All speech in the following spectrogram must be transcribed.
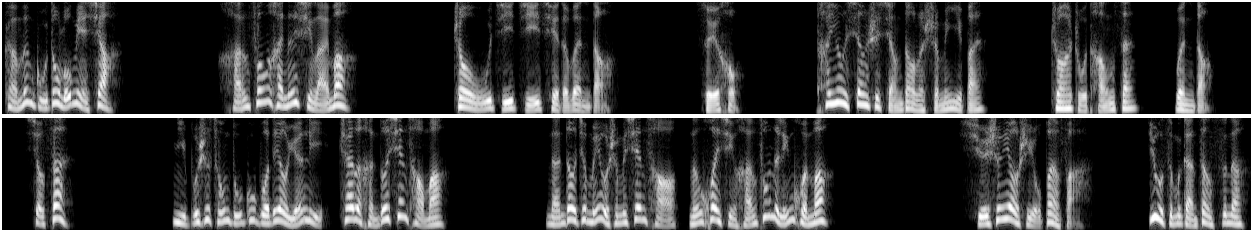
敢问古斗罗冕下，寒风还能醒来吗？”赵无极急切的问道，随后他又像是想到了什么一般，抓住唐三问道：“小三，你不是从独孤博的药园里摘了很多仙草吗？难道就没有什么仙草能唤醒寒风的灵魂吗？学生要是有办法，又怎么敢藏私呢？”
